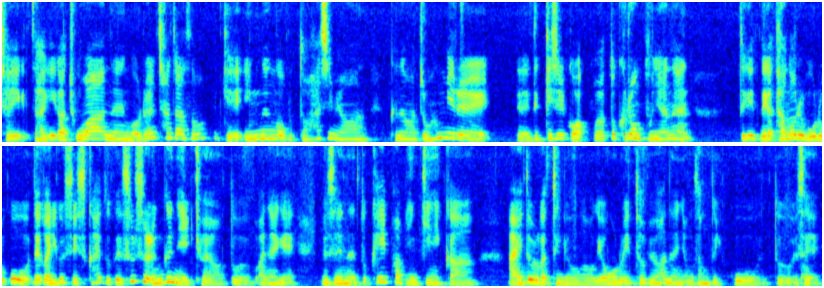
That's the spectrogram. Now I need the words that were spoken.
제, 자기가 좋아하는 거를 찾아서 이렇게 읽는 것부터 하시면 그나마 좀 흥미를 예, 느끼실 것 같고요. 또 그런 분야는 되게 내가 단어를 모르고 내가 읽을 수 있을까 해도 그게 술술 은근히 읽혀요. 또 만약에 요새는 또 케이팝 인기니까 아이돌 같은 경우가 막 영어로 인터뷰하는 영상도 있고 또 요새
